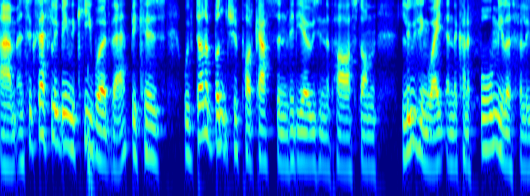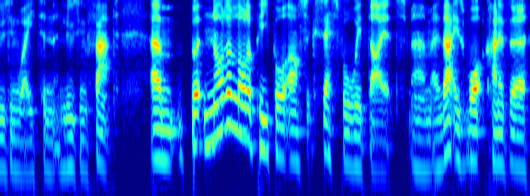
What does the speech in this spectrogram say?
Um, and successfully being the key word there because we've done a bunch of podcasts and videos in the past on losing weight and the kind of formulas for losing weight and, and losing fat. Um, but not a lot of people are successful with diets. Um, and that is what kind of the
